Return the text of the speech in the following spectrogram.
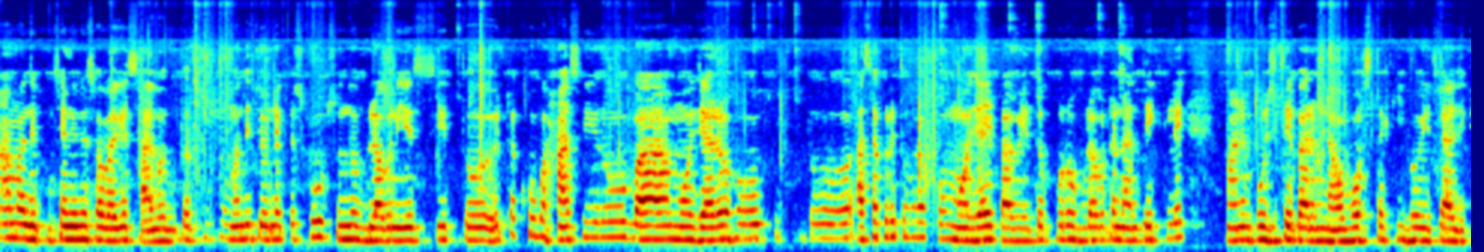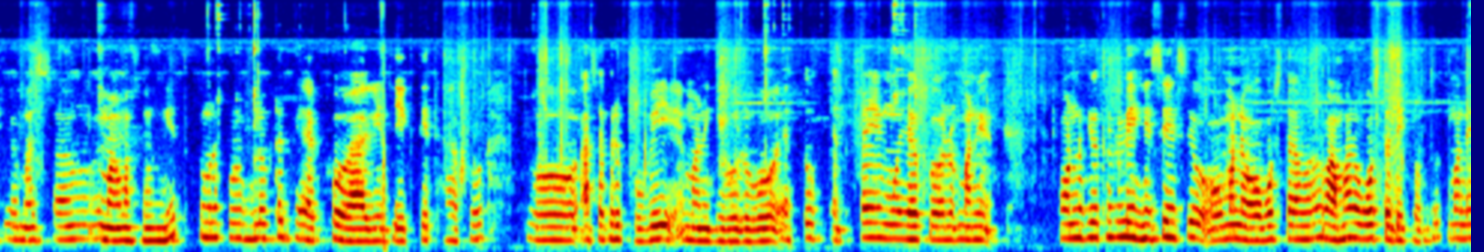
আমাদের চ্যানেলে সবাইকে স্বাগত। তোমাদের জন্য একটা খুব সুন্দর ব্লগ নিয়ে এসেছি। তো এটা খুব হাসিরও বা মজারও হোক। তো আশা করি তোমরা খুব মজাই পাবে। তো পুরো ব্লগটা না দেখলে মানে বুঝতে পারবে না অবস্থা কী হয়েছে আজকে আমার সঙ্গে মামার সঙ্গে। তো তোমরা পুরো ব্লগটা দেখো, আগে দেখতে থাকো। তো আশা করি খুবই মানে কী বলব, এত, এতটাই মজা কর মানে অন্য কেউ থাকলে হেসে হেসে মানে অবস্থা আমার আমার অবস্থা দেখো তো মানে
